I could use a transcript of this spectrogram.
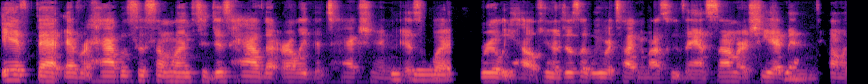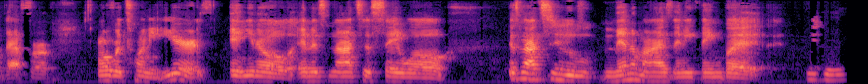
if that ever happens to someone to just have the early detection is Mhm. what really helps. You know just like we were talking about suzanne somers she had been dealing with that for over 20 years. And you know and it's not to say well it's not to minimize anything but Mhm.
